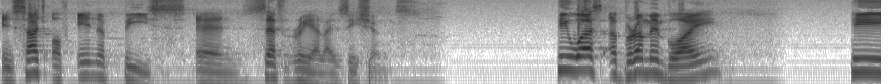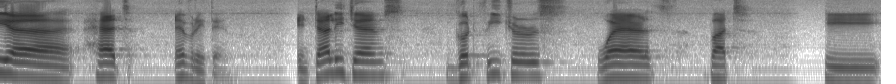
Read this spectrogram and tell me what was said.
in search of inner peace and self realizations. He was a Brahmin boy. He uh, had everything intelligence, good features, wealth, but he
